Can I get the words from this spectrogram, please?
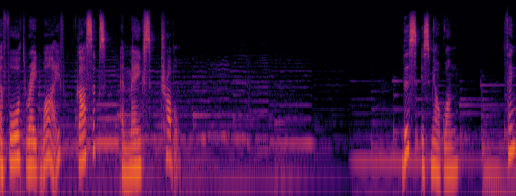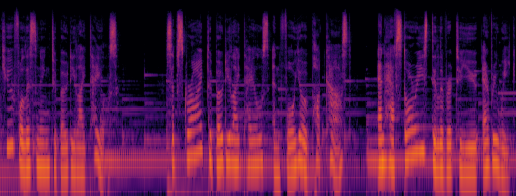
A fourth rate wife gossips and makes trouble. This is Miao Guang. Thank you for listening to Bodhi Light Tales. Subscribe to Bodhi Light Tales and For Your podcast and have stories delivered to you every week.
